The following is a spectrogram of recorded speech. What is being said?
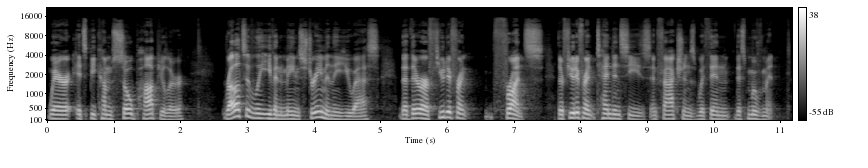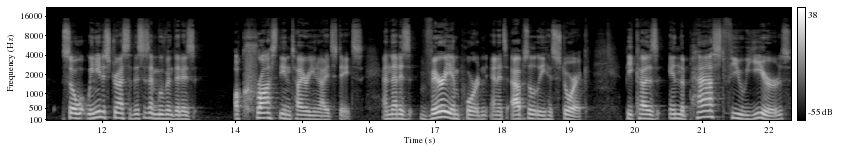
where it's become so popular, relatively even mainstream in the US, that there are a few different fronts, there are a few different tendencies and factions within this movement. So we need to stress that this is a movement that is across the entire United States. And that is very important and it's absolutely historic because in the past few years,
